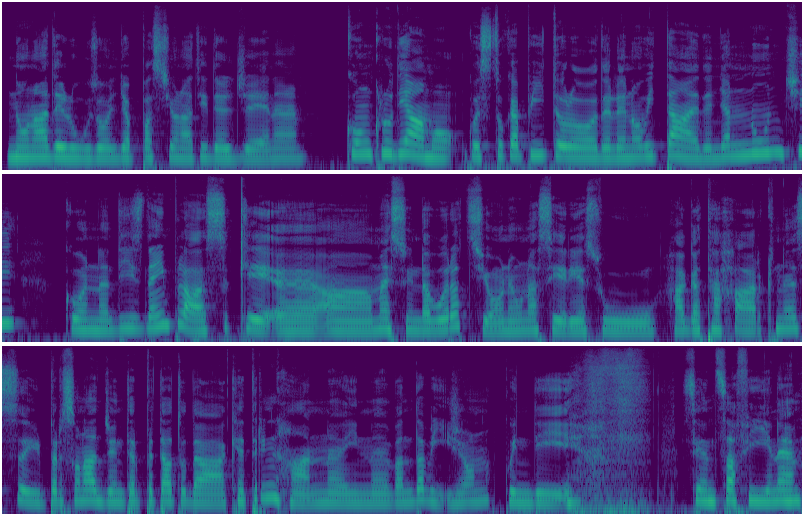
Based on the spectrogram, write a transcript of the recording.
non ha deluso gli appassionati del genere. Concludiamo questo capitolo delle novità e degli annunci con Disney Plus che eh, ha messo in lavorazione una serie su Agatha Harkness, il personaggio interpretato da Catherine Hahn in WandaVision, quindi senza fine.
